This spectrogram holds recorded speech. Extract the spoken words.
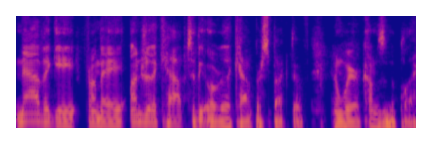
navigate from a under the cap to the over the cap perspective and where it comes into play.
